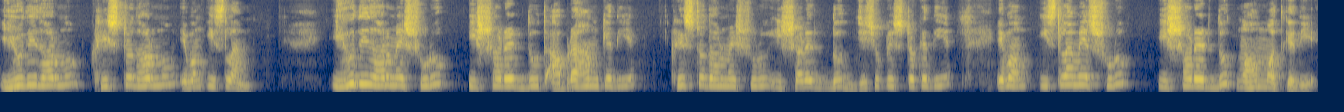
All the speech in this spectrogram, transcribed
ইহুদি ধর্ম, খ্রিস্ট ধর্ম এবং ইসলাম। ইহুদি ধর্মের শুরু ঈশ্বরের দূত আব্রাহামকে দিয়ে, খ্রিস্ট ধর্মের শুরু ঈশ্বরের দূত যীশুখ্রিস্টকে দিয়ে এবং ইসলামের শুরু ঈশ্বরের দূত মোহাম্মদকে দিয়ে।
